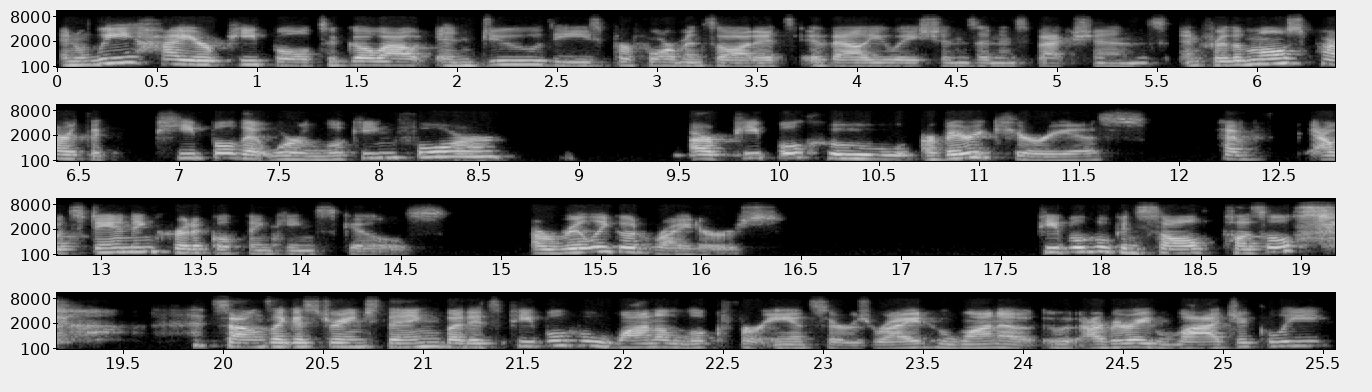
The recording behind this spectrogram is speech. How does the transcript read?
And we hire people to go out and do these performance audits, evaluations, and inspections. And for the most part, the people that we're looking for are people who are very curious, have outstanding critical thinking skills, are really good writers, people who can solve puzzles. Sounds like a strange thing, but it's people who want to look for answers, right? Who want to are very logically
